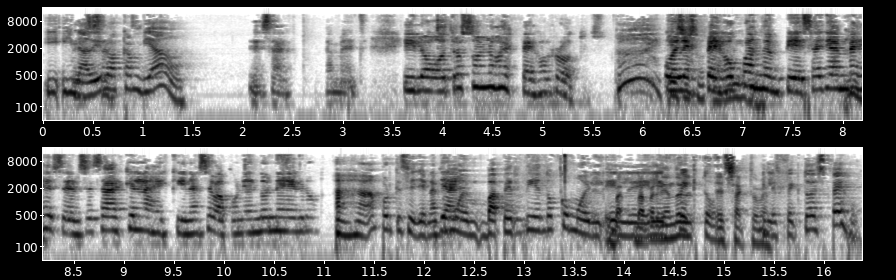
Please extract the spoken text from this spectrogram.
y, nadie lo ha cambiado. Exactamente. Y lo otro son los espejos rotos. o el espejo cuando empieza ya a envejecerse, sabes que en las esquinas se va poniendo negro. Ajá, porque se llena como, va perdiendo como el, el, efecto. El, efecto de espejo.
